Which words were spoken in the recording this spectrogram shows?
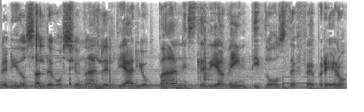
Bienvenidos al devocional del diario Pan, este día 22 de febrero.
